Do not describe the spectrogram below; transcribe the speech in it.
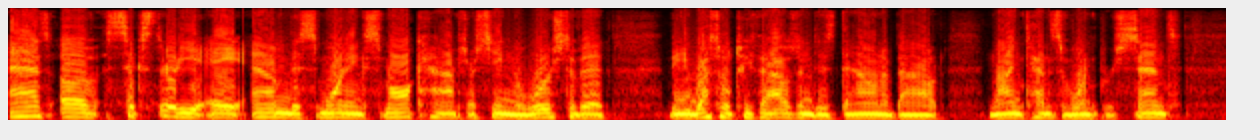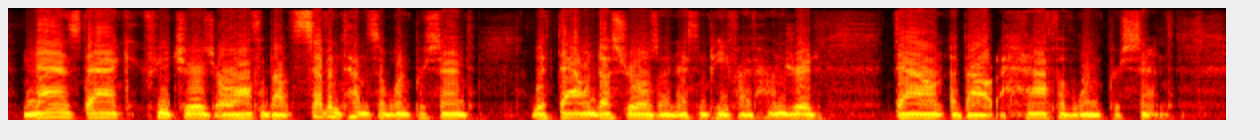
as of 6:30 a.m. this morning, small caps are seeing the worst of it. The Russell 2000 is down about nine tenths of one percent. Nasdaq futures are off about seven tenths of one percent, with Dow Industrials and S&P 500 down about a half of 1%.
